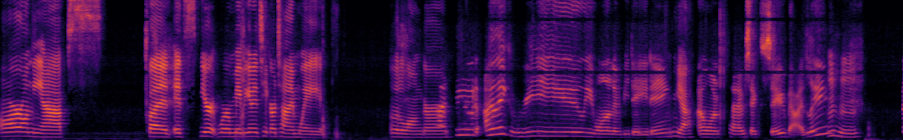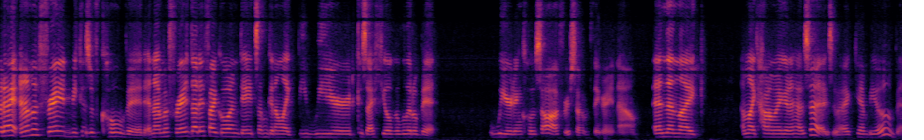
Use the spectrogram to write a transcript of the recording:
are on the apps, but it's you're we're maybe gonna take our time, wait a little longer. Dude, I like really want to be dating. Yeah. I want to have sex so badly. Mm-hmm. But I am afraid because of COVID. And I'm afraid that if I go on dates, I'm to like be weird because I feel a little bit weird and close off or something right now. And then like, I'm like, how am I going to have sex if I can't be open?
